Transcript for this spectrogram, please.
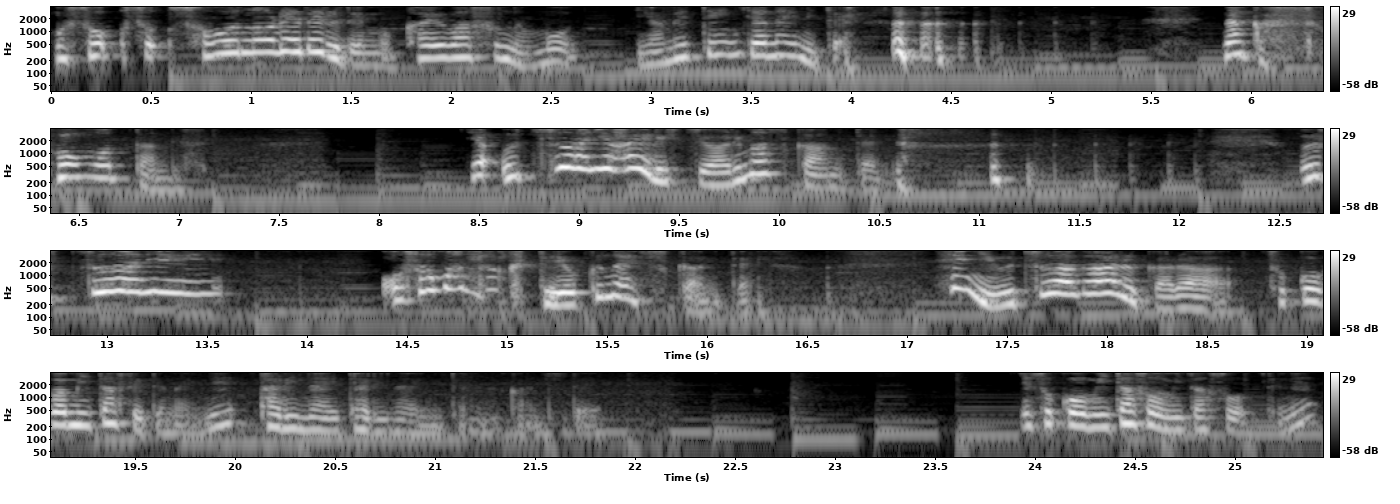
もうそそそのレベルでも会話するのもうやめていいんじゃないみたいな なんかそう思ったんです。いや器に入る必要ありますか？みたいな。器に収まんなくてよくないですか？みたいな。変に器があるからそこが満たせてないね。足りない足りないみたいな感じで。でそこを満たそう満たそうってね。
